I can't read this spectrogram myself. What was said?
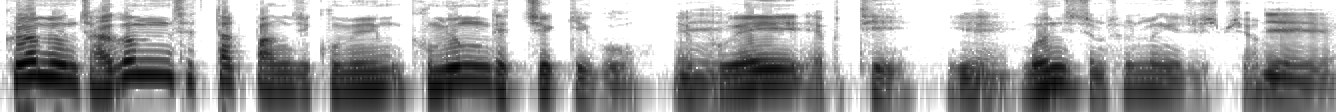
그러면 자금 세탁 방지 금융 금융 대책 기구 예. FAFT 이게 예. 뭔지 좀 설명해 주십시오. 예, 예.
